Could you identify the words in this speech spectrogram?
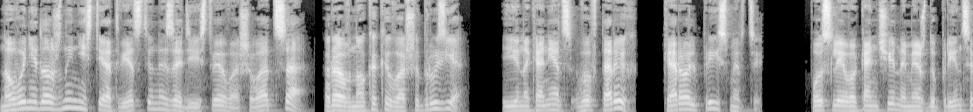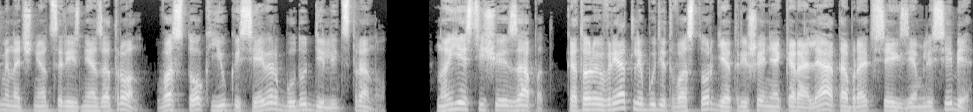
Но вы не должны нести ответственность за действия вашего отца, равно как и ваши друзья. И, наконец, во-вторых, король при смерти. После его кончины между принцами начнется резня за трон. Восток, юг и север будут делить страну. Но есть еще и Запад, который вряд ли будет в восторге от решения короля отобрать все их земли себе.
